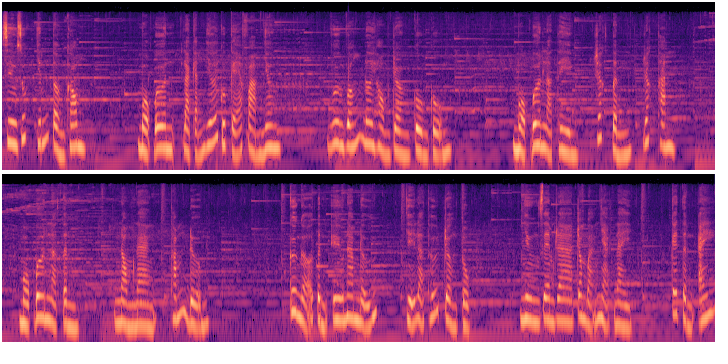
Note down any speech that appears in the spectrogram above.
Siêu xuất chính tầng không. Một bên là cảnh giới của kẻ phàm nhân. Vương vấn nơi hồng trần cuồn cuộn. Một bên là thiền, rất tịnh, rất thanh. Một bên là tình, nồng nàn, thấm đượm cứ ngỡ tình yêu nam nữ, chỉ là thứ trần tục. Nhưng xem ra trong bản nhạc này, cái tình ấy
